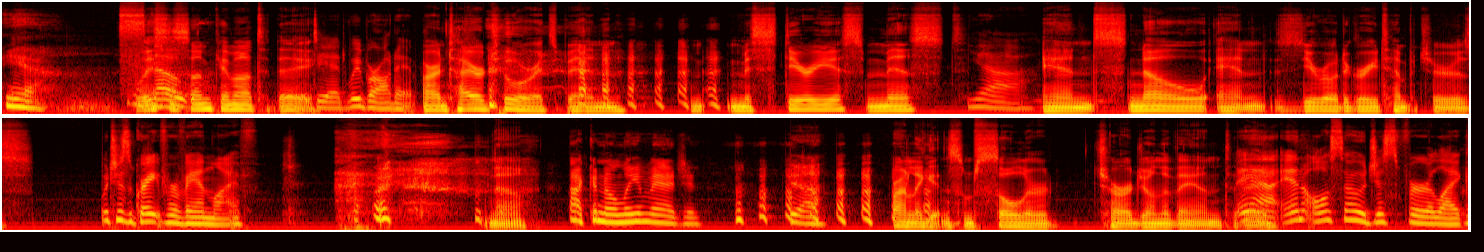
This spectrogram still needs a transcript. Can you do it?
Yeah. At least the sun came out We today. did. We brought it. Our entire tour, it's been m- mysterious mist Yeah. and snow and zero degree temperatures. Which is great for van life. No, I can only imagine. Yeah. finally getting some solar charge on the van today. yeah. And also just for like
